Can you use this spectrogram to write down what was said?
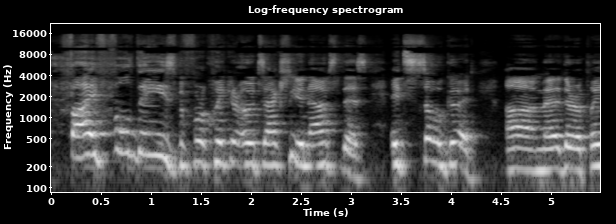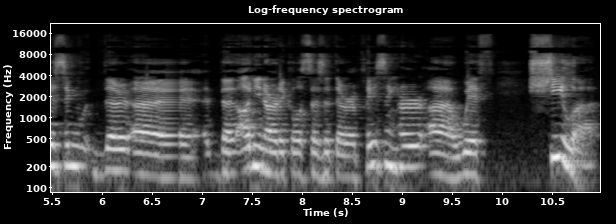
Five full days before Quaker Oats actually announced this. It's so good. Um, they're replacing the uh, the Onion article says that they're replacing her uh, with Sheila,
